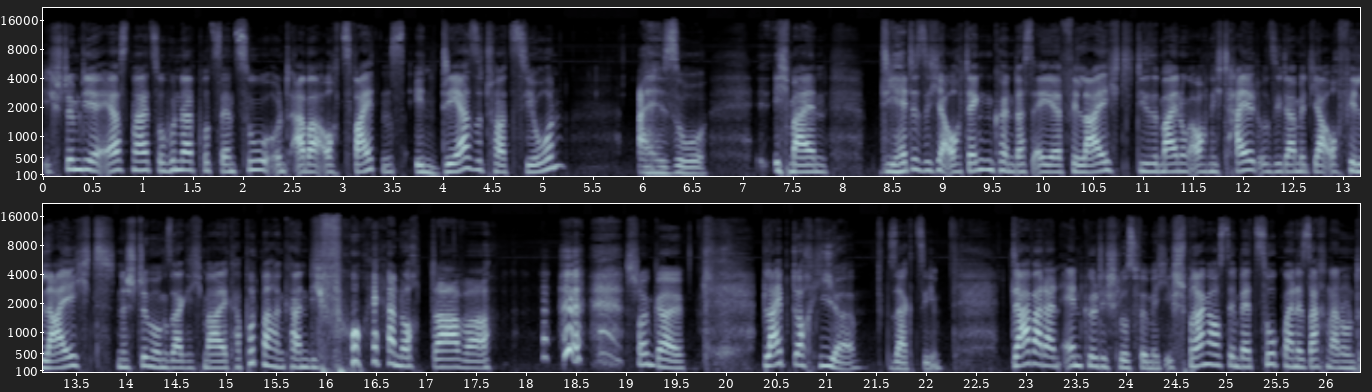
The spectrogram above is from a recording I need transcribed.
ich stimme dir erstmal zu 100 Prozent zu und aber auch zweitens, in der Situation, also, ich meine, die hätte sich ja auch denken können, dass er ja vielleicht diese Meinung auch nicht teilt und sie damit ja auch vielleicht eine Stimmung, sag ich mal, kaputt machen kann, die vorher noch da war. Schon geil. Bleib doch hier, sagt sie. Da war dann endgültig Schluss für mich. Ich sprang aus dem Bett, zog meine Sachen an und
